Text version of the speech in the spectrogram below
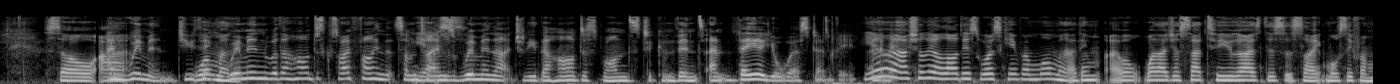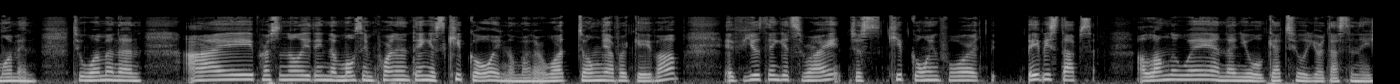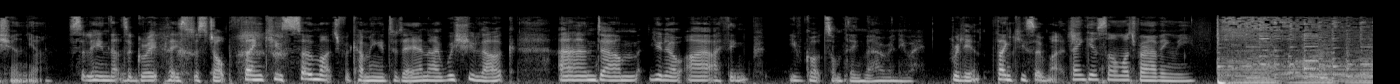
So uh, and women, do you think women, women were the hardest? Because I find that sometimes yes. women are actually the hardest ones to convince, and they are your worst enemy. Yeah, enemy. actually, a lot of these words came from women. I think I, what I just said to you guys, this is like mostly from women to women, and I personally think the most important thing is keep going no matter what. Don't ever give up. If you think it's right, just keep going for it. Baby steps along the way, and then you will get to your destination. Yeah. Selene, that's a great place to stop. Thank you so much for coming in today, and I wish you luck. And, um, you know, I, I think you've got something there anyway. Brilliant. Thank you so much. Thank you so much for having me.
